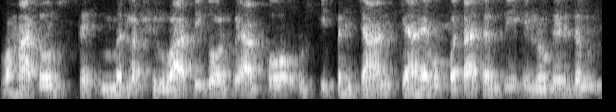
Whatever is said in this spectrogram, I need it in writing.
वहाँ तो मतलब शुरुआती तौर पे आपको उसकी पहचान क्या है वो पता चलती है कि लॉगेरिथम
